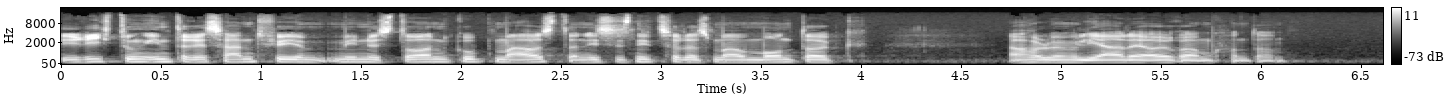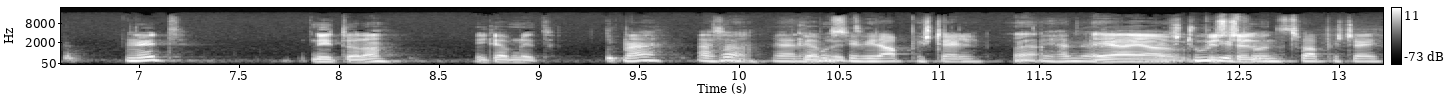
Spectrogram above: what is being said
die Richtung interessant für Investorengruppen aus, dann ist es nicht so, dass wir am Montag eine halbe Milliarde Euro am Konto haben. Nicht? Nicht, oder? Ich glaube nicht. Nein? Achso, Ja, ja, dann glaub muss ich nicht. wieder abbestellen. Ja. Wir haben ja, Ja, ja, eine Studie bestell- für uns zwar bestellt.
